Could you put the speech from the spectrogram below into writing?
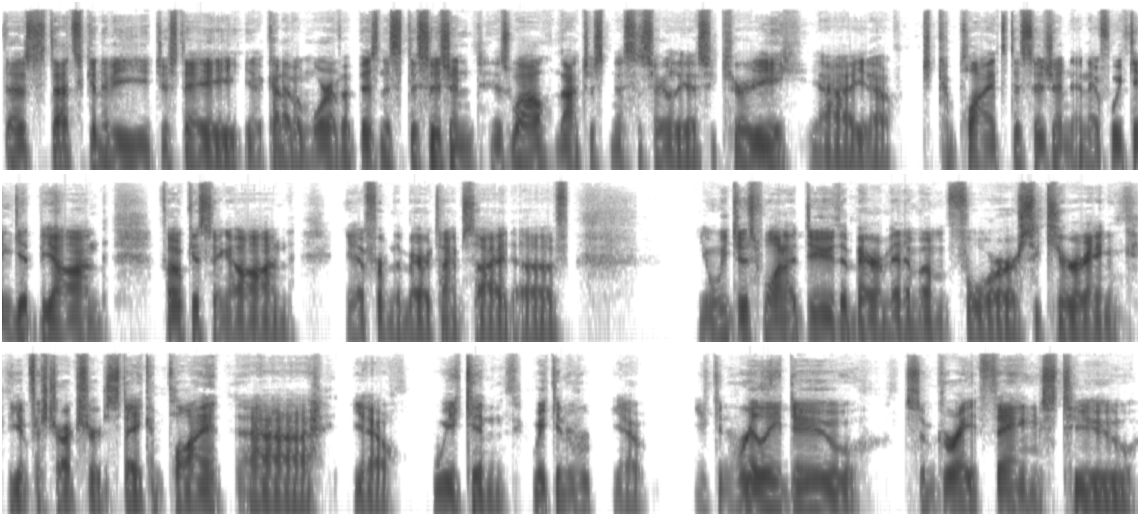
those that's going to be just a you know kind of a more of a business decision as well, not just necessarily a security uh, you know compliance decision. And if we can get beyond focusing on you know from the maritime side of you know, we just want to do the bare minimum for securing the infrastructure to stay compliant. Uh, you know, we can we can you know you can really do some great things to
